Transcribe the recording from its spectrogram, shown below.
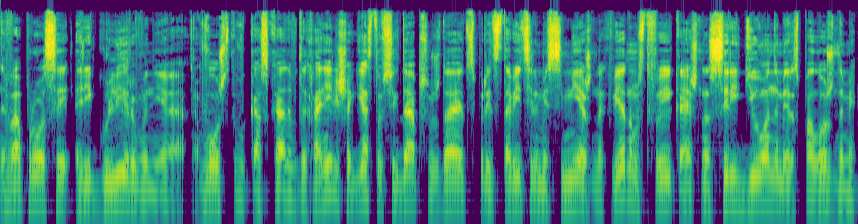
вопросы регулирования Волжского каскада водохранилищ агентство всегда обсуждает с представителями смежных ведомств и, конечно, с регионами, расположенными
